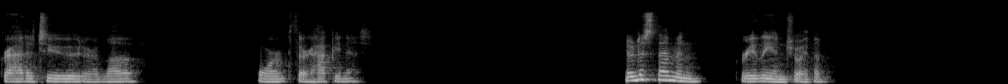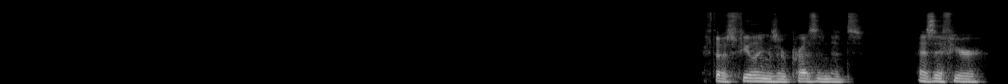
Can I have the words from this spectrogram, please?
gratitude or love, warmth or happiness, notice them and really enjoy them. If those feelings are present, it's as if you're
